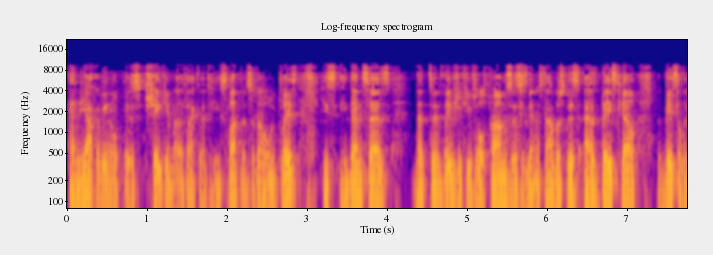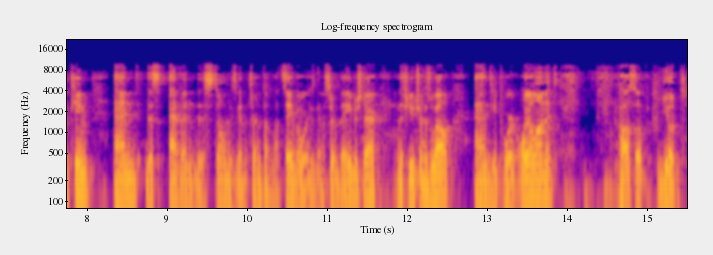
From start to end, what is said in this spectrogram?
And Yaakov is shaken by the fact that he slept in such a holy place. He's, he then says that if the Abishah keeps all his promises, he's going to establish this as Beis Kel, the base of the king, and this Evan, this stone, he's going to turn to a Matseva, where he's going to serve the Abish there in the future as well. And he poured oil on it. Pasuk Yud.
